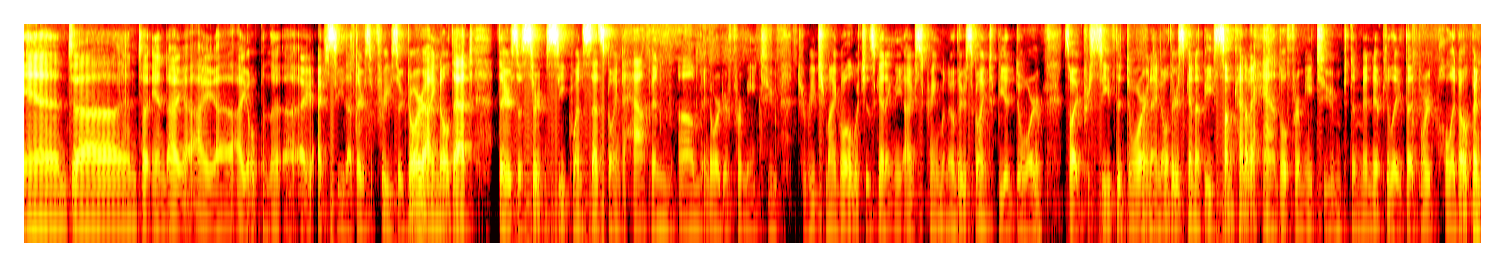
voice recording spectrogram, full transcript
and uh, and uh, and I I uh, I open the uh, I, I see that there's a freezer door. I know that there's a certain sequence that's going to happen um, in order for me to to reach my goal, which is getting the ice cream. I know there's going to be a door, so I perceive the door, and I know there's going to be some kind of a handle for me to, to manipulate that door to pull it open,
